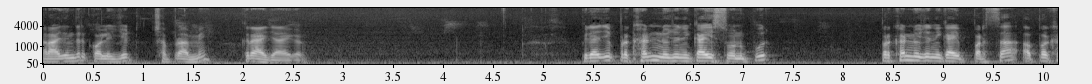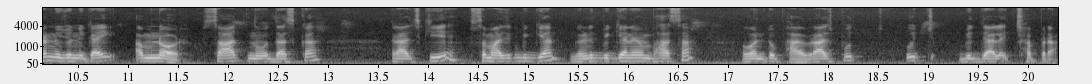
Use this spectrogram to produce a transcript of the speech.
राजेंद्र कॉलेजिएट छपरा में कराया जाएगा। फिर आइए प्रखंड नियोजन इकाई सोनपुर, प्रखंड नियोजन इकाई परसा और प्रखंड नियोजन इकाई अमनौर। सात, नौ, दस का राजकीय सामाजिक विज्ञान, गणित विज्ञान एवं भाषा, वन टू फाइव, राजपूत उच्च विद्यालय छपरा।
